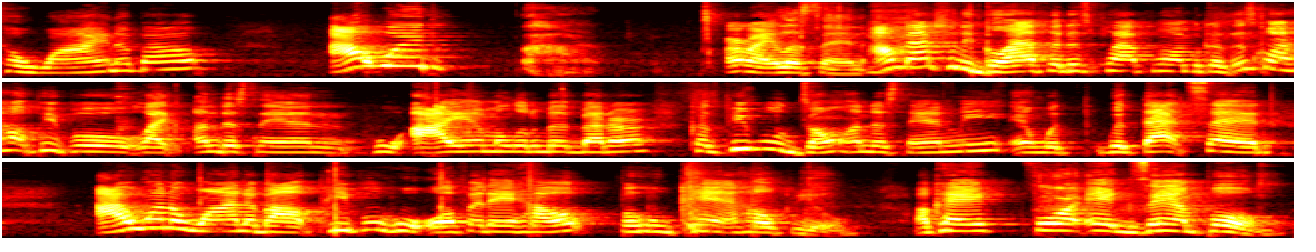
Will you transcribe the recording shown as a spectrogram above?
to whine about, I would. Ah, All right, listen. I'm actually glad for this platform because it's going to help people like understand who I am a little bit better because people don't understand me. And with with that said, I want to whine about people who offer their help but who can't help you. Okay? For example,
